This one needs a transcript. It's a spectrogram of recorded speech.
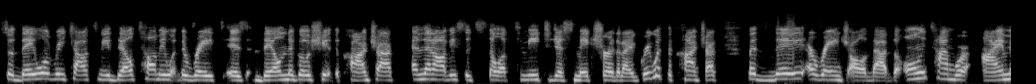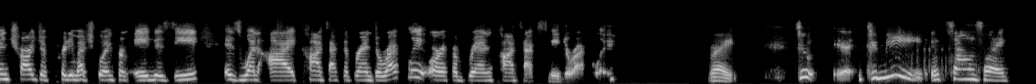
So they will reach out to me, they'll tell me what the rate is, they'll negotiate the contract. And then obviously it's still up to me to just make sure that I agree with the contract, but they arrange all of that. The only time where I'm in charge of pretty much going from A to Z is when I contact a brand directly or if a brand contacts me directly. Right. So eh, to me, it sounds like,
